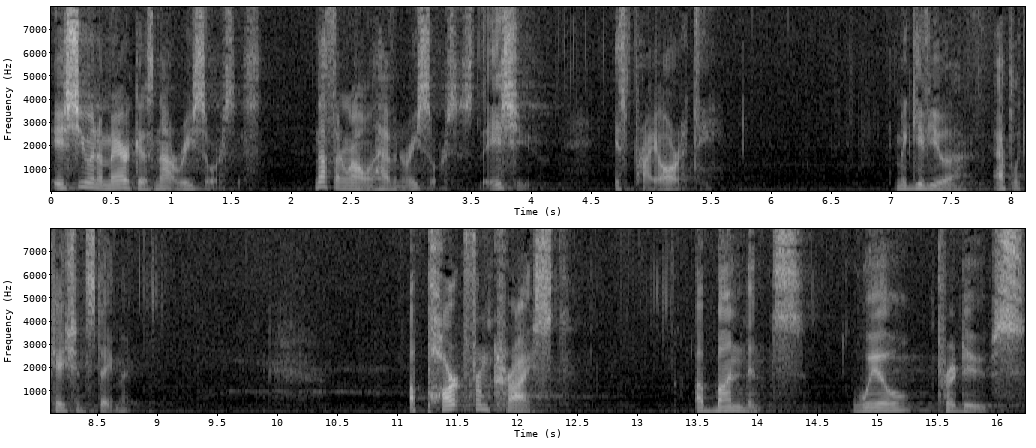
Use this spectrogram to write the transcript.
The issue in America is not resources. Nothing wrong with having resources. The issue is priority. Let me give you an application statement. Apart from Christ, abundance will produce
